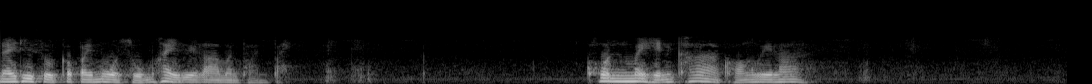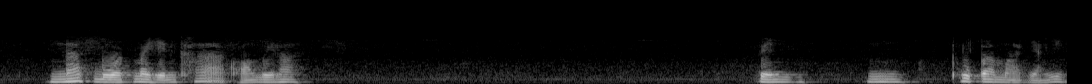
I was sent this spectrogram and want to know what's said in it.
ในที่สุดก็ไปมั่วสุมให้เวลามันผ่านไป คนไม่เห็นค่าของเวลา นักบวชไม่เห็นค่าของเวลา เป็นผู้ประมาทอย่างยิ่ง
